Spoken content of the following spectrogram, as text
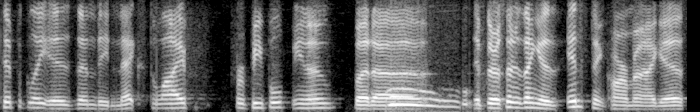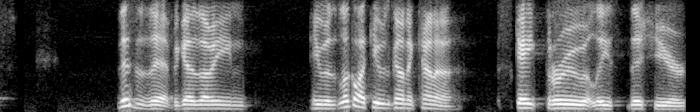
typically is in the next life for people, you know, but uh if there's such a thing as instant karma, I guess this is it because I mean, he was looked like he was going to kind of skate through at least this year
